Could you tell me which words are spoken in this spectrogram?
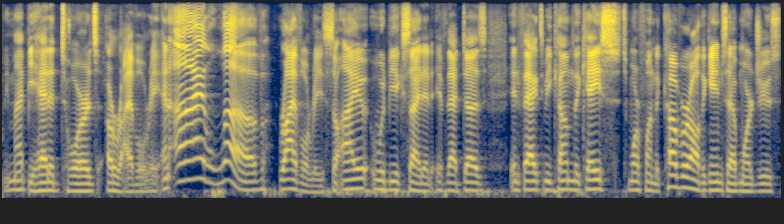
we might be headed towards a rivalry. And I love rivalries, so I would be excited if that does, in fact, become the case. It's more fun to cover, all the games have more juice.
